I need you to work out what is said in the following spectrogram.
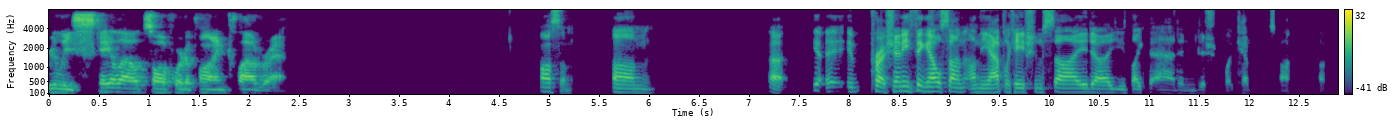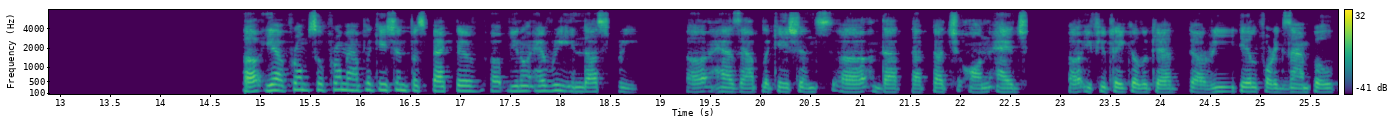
really scale out software defined cloud RAN. Awesome. Um, yeah, uh, Paresh, anything else on, on the application side uh, you'd like to add in addition to what Kevin was talking about? Uh, yeah, from so from application perspective, uh, you know, every industry uh, has applications uh, that that touch on edge. Uh, if you take a look at uh, retail, for example,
